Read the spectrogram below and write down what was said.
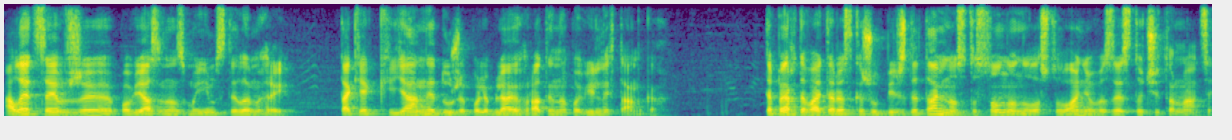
Але це вже пов'язано з моїм стилем гри, так як я не дуже полюбляю грати на повільних танках. Тепер давайте розкажу більш детально стосовно налаштування ВЗ-114.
